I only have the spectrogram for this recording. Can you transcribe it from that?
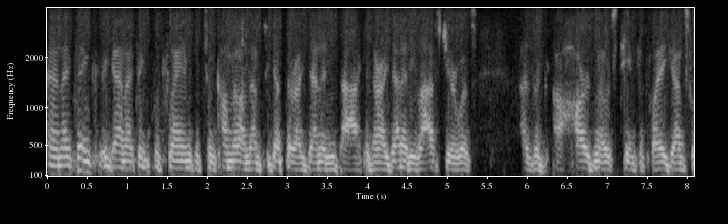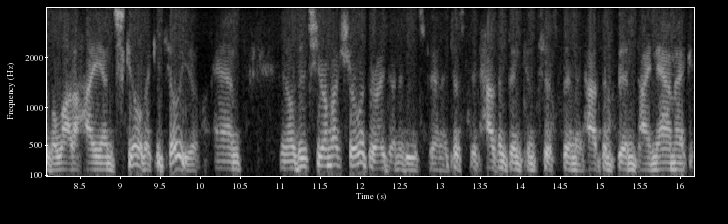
And I think, again, I think the Flames, it's incumbent on them to get their identity back. And their identity last year was as a, a hard nosed team to play against with a lot of high end skill that can kill you. And, you know, this year I'm not sure what their identity has been. It just it hasn't been consistent. It hasn't been dynamic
